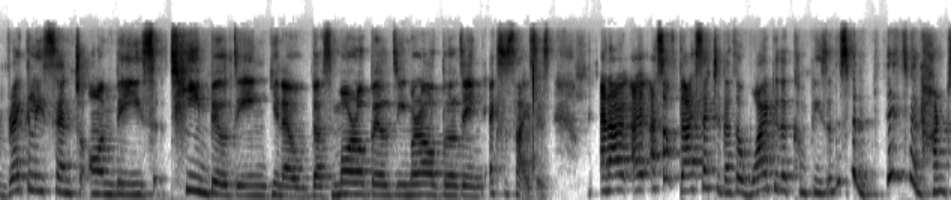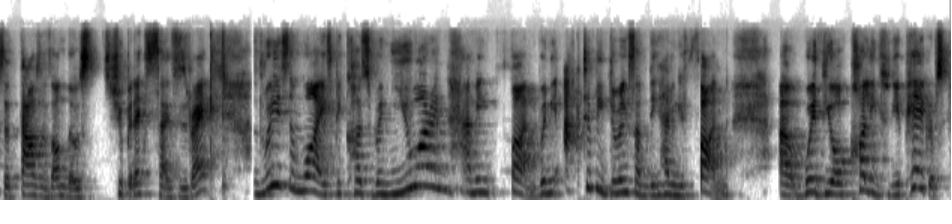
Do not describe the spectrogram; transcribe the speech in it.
regularly sent on these team building, you know, those moral building, morale building exercises. And I, I, I sort of dissected. that. So why do the companies? And they spend they spend hundreds of thousands on those stupid exercises, right? The reason why is because when you are in having fun, when you're actively doing something, having fun uh, with your colleagues, with your peer groups,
